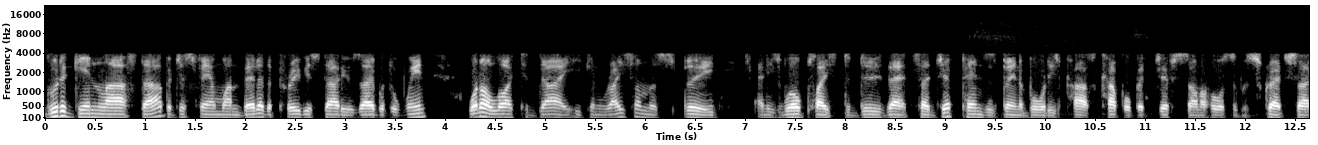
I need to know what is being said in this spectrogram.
good again last start, but just found one better. The previous start, he was able to win. What I like today, he can race on the speed, and he's well placed to do that. So Jeff Penza has been aboard his past couple, but Jeff's on a horse that was scratched. So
